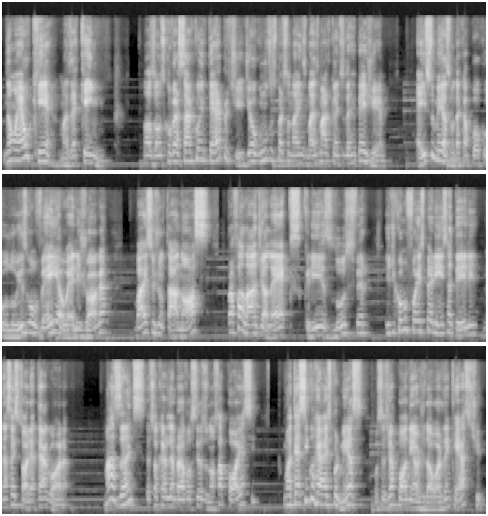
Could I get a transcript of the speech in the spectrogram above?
não é o que, mas é quem. Nós vamos conversar com o intérprete de alguns dos personagens mais marcantes do RPG. É isso mesmo, daqui a pouco o Luiz Gouveia, o L Joga, vai se juntar a nós para falar de Alex, Chris, Lucifer e de como foi a experiência dele nessa história até agora. Mas antes, eu só quero lembrar vocês do nosso Apoia-se. Com até 5 reais por mês, vocês já podem ajudar o Ordencast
